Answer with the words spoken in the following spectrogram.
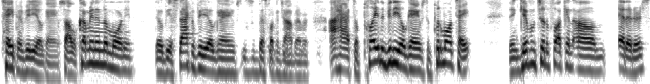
taping video games. So I would come in in the morning. There would be a stack of video games. This is the best fucking job ever. I had to play the video games and put them on tape, then give them to the fucking um, editors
